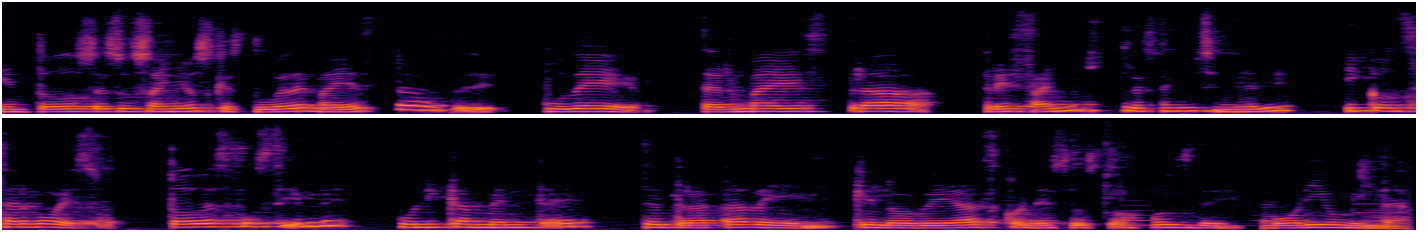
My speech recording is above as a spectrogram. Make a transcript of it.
en todos esos años que estuve de maestra. Pude ser maestra tres años, tres años y medio y conservo eso. Todo es posible, únicamente se trata de que lo veas con esos ojos de amor y humildad.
